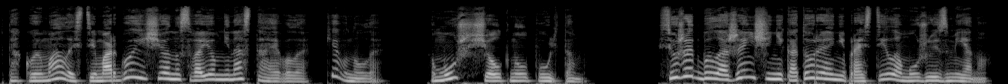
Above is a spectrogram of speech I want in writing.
В такой малости Марго еще на своем не настаивала, кивнула. Муж щелкнул пультом. Сюжет был о женщине, которая не простила мужу измену.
